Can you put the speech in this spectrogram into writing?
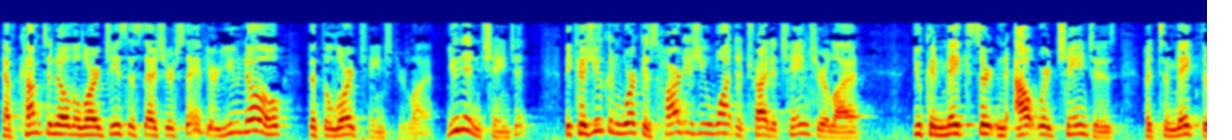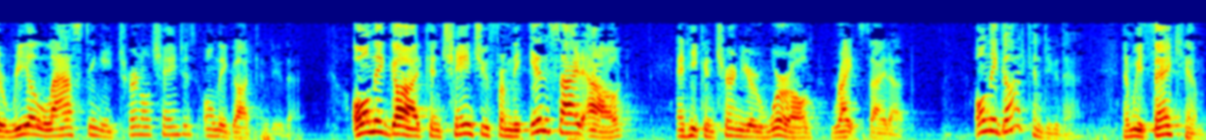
have come to know the Lord Jesus as your Savior, you know that the Lord changed your life. You didn't change it. Because you can work as hard as you want to try to change your life. You can make certain outward changes, but to make the real, lasting, eternal changes, only God can do that. Only God can change you from the inside out, and He can turn your world right side up. Only God can do that. And we thank Him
